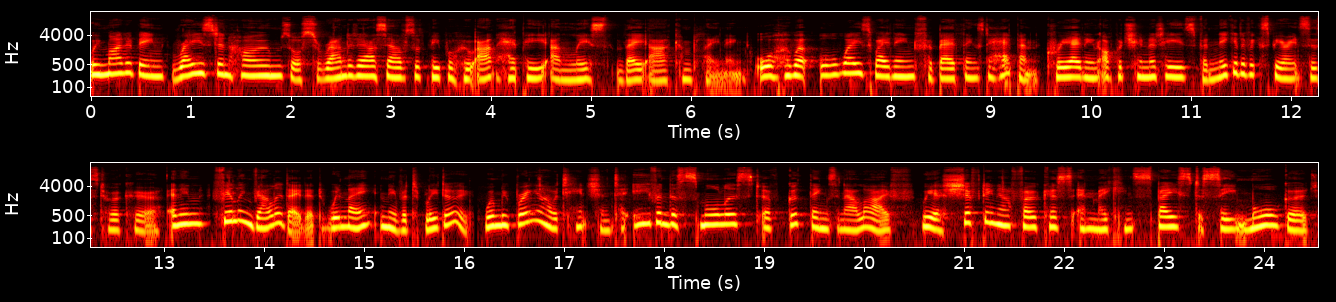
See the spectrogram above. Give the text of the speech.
we might have been raised in homes or surrounded ourselves with people who aren't happy unless they are complaining, or who are always waiting for bad things to happen, creating opportunities for negative experiences to occur, and then feeling validated when they inevitably do. When we bring our attention to even the smallest of good things in our life, we are shifting our focus and making space to see more good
